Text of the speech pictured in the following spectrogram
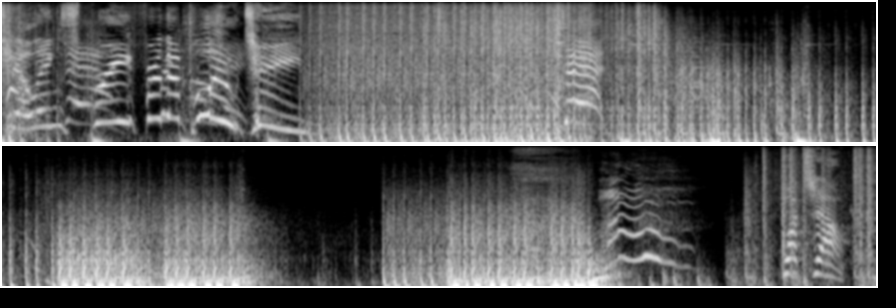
Killing spree for the blue team! Dead! Watch out!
